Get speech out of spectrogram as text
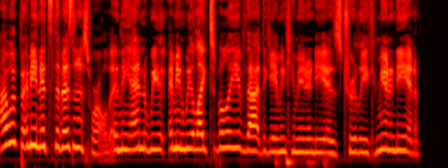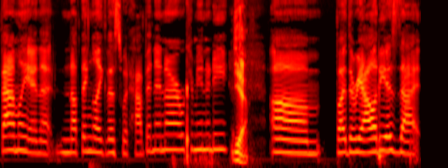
I would. I mean, it's the business world. In the end, we. I mean, we like to believe that the gaming community is truly a community and a family, and that nothing like this would happen in our community. Yeah. Um, but the reality is that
